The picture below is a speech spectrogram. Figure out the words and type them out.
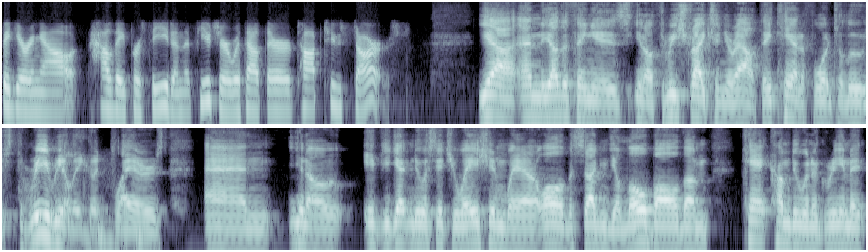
figuring out how they proceed in the future without their top two stars. Yeah, and the other thing is, you know, three strikes and you're out. They can't afford to lose three really good mm-hmm. players. And, you know, if you get into a situation where all of a sudden you lowball them, can't come to an agreement,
